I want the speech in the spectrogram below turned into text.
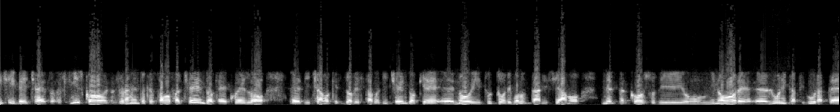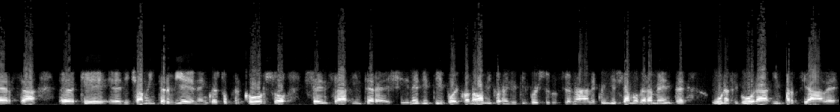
Sì, sì, beh certo, finisco il ragionamento che stavo facendo, che è quello eh, diciamo che, dove stavo dicendo che eh, noi tutori volontari siamo nel percorso di un minore, eh, l'unica figura terza eh, che eh, diciamo, interviene in questo percorso senza interessi né di tipo economico né di tipo istituzionale, quindi siamo veramente una figura imparziale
